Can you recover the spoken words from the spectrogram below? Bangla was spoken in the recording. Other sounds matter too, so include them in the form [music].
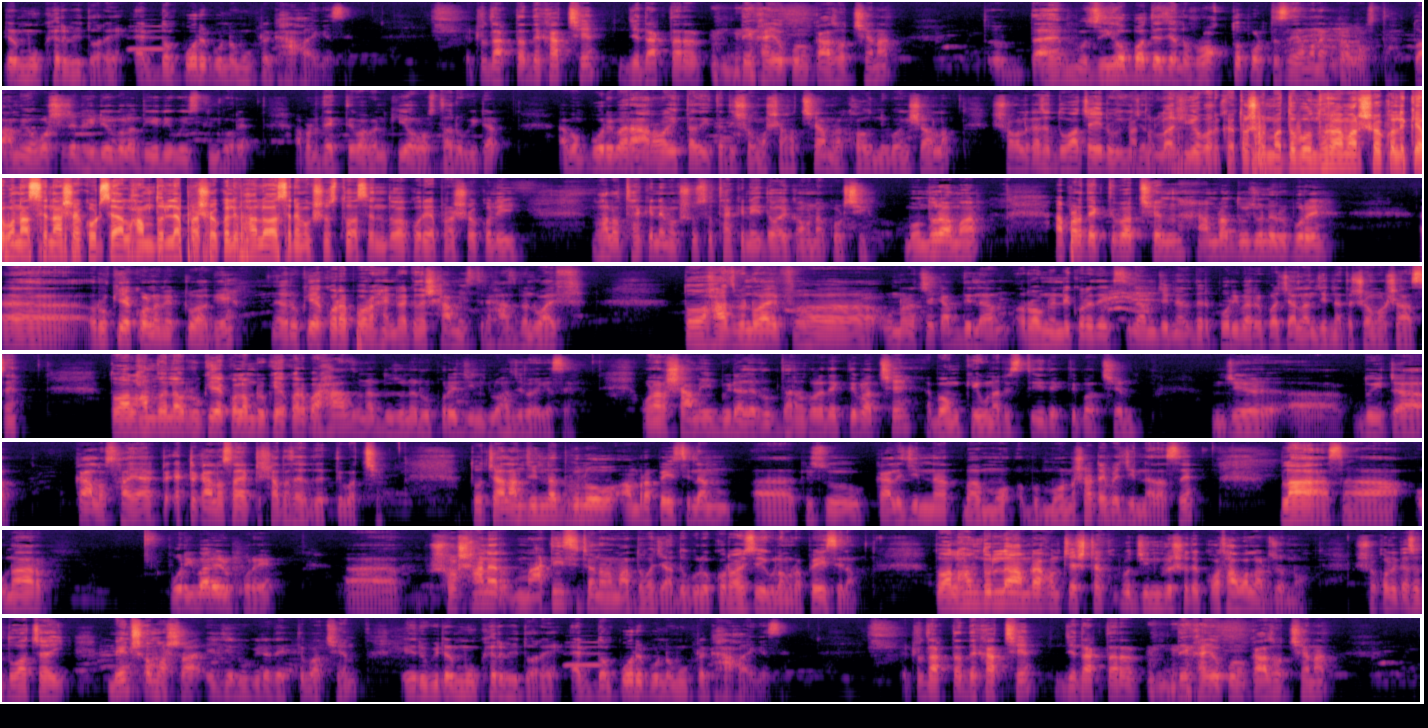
এটার মুখের ভিতরে একদম পরিপূর্ণ মুখটা ঘা হয়ে গেছে। একটু ডাক্তার দেখাচ্ছে, যে ডাক্তার দেখাইও কোনো কাজ হচ্ছে না। তো দা- জিহ্বা দিয়ে যেন রক্ত পড়তেছে এমন একটা অবস্থা। তো আমি অবশেষে ভিডিওগুলো দিয়ে দিব স্ক্রিন করে। আপনারা দেখতে পাবেন কি অবস্থা রুগীটার। এবং পরিবারে আরও ইত্যাদি ইত্যাদি সমস্যা হচ্ছে, আমরা খোঁজ নিব ইনশাআল্লাহ। সকলের কাছে দোয়া চাই জন্য। তো বন্ধুরা, আমার সকলে কেমন আছেন? আশা করছি আলহামদুলিল্লাহ আপনারা সকলে ভালো আছেন এবং সুস্থ আছেন। দোয়া করি আপনারা সকলেই ভালো থাকেন এবং সুস্থ থাকেন। এই দোয়াই কামনা করছি। বন্ধুরা আমার আপনারা দেখতে পাচ্ছেন, আমরা দুজনের উপরে রুকিয়া করলাম একটু আগে। রুকিয়া করার পর হ্যান্ডরা কিন্তু স্বামী স্ত্রী হাজব্যান্ড ওয়াইফ তো হাজব্যান্ড ওয়াইফ ওনারা চেক আপ দিলাম, রমনিনি করে দেখছিলাম যে এনাদের পরিবারের উপর চালান জিনাতে সমস্যা আছে। তো আলহামদুলিল্লাহ রুকিয়া করলাম, রুকিয়া করার পর হাজব্যান্ড দুজনের উপরে জিনগুলো হাজির হয়ে গেছে। ওনার স্বামী বিড়ালের রূপ ধারণ করে দেখতে পাচ্ছে এবং কি ওনার স্ত্রী দেখতে পাচ্ছেন যে দুইটা কালো ছায়া, একটা একটা কালো ছায়া, একটা সাদা ছায়া দেখতে পাচ্ছে। তো চালান জিন্নাতগুলো আমরা পেয়েছিলাম কিছু কালী জিন্নাত বা মনসা টাইপের জিন্নাত আছে। প্লাস ওনার পরিবারের উপরে শ্মশানের মাটি ছিটানোর মাধ্যমে জাদুগুলো করা হয়েছে, এগুলো আমরা পেয়েছিলাম। তো আলহামদুলিল্লাহ আমরা এখন চেষ্টা করব জিনগুলোর সাথে কথা বলার জন্য। সকলের কাছে দোয়া চাই। মেন সমস্যা এই যে রুগীটা দেখতে পাচ্ছেন, এই রুগীটার মুখের ভিতরে একদম পরিপূর্ণ মুখটা ঘা হয়ে গেছে। একটু ডাক্তার দেখাচ্ছে, যে ডাক্তার দেখাইও কোনো কাজ হচ্ছে না।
